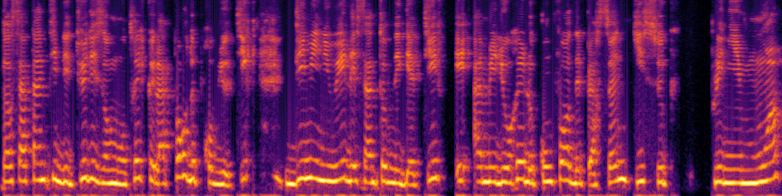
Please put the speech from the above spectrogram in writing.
dans certains types d'études, ils ont montré que l'apport de probiotiques diminuait les symptômes négatifs et améliorait le confort des personnes qui se plaignaient moins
